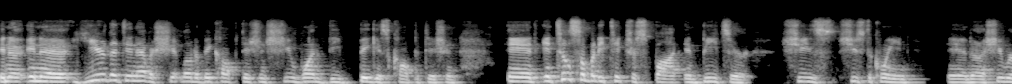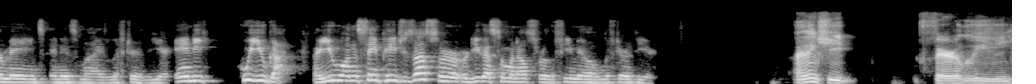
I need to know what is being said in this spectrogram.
in a in a year that didn't have a shitload of big competition. She won the biggest competition, and until somebody takes her spot and beats her, she's she's the queen, and uh, she remains and is my lifter of the year. Andy, who you got? Are you on the same page as us, or, or do you got someone else for the female lifter of the year? I think she fairly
